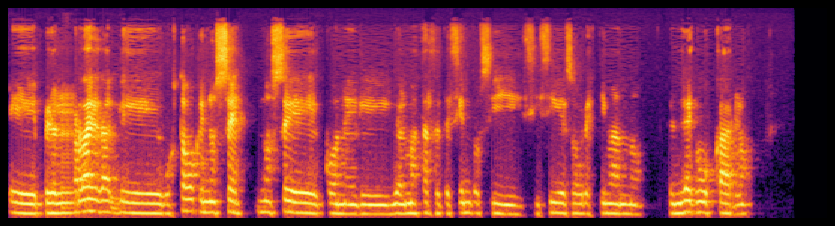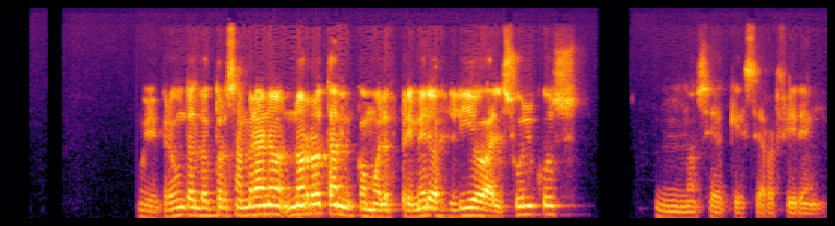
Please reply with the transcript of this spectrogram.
pero la verdad, Gustavo, que no sé, no sé con el, el Master 700 si, si sigue sobreestimando. Tendría que buscarlo. Muy bien, pregunta el doctor Zambrano, ¿no rotan como los primeros lío al sulcus? No sé a qué se refieren.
